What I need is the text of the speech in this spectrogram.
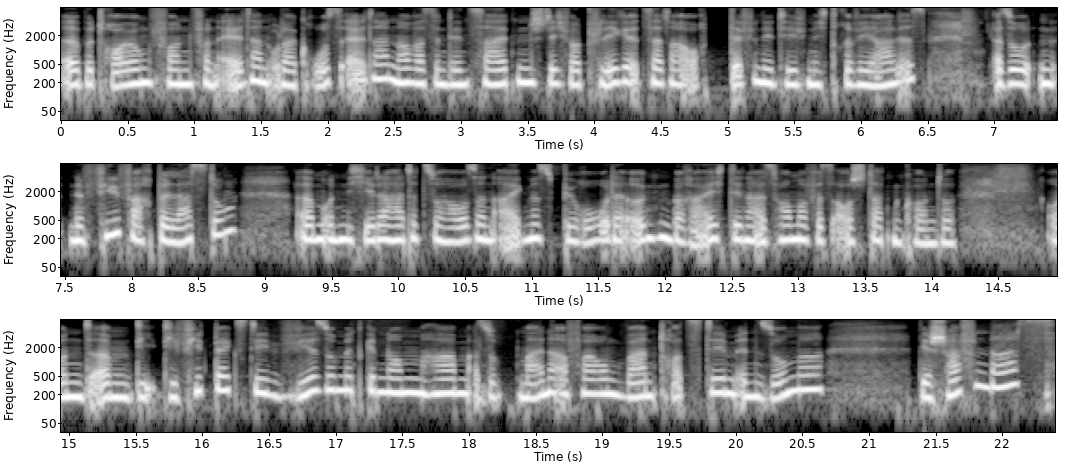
äh, Betreuung von, von Eltern oder Großeltern, ne, was in den Zeiten, Stichwort Pflege etc., auch definitiv nicht trivial ist. Also eine Vielfachbelastung ähm, und nicht jeder hatte zu Hause ein eigenes Büro oder irgendeinen Bereich, den er als Homeoffice ausstatten konnte. Und ähm, die, die Feedbacks, die wir so mitgenommen haben, also meine Erfahrungen waren trotzdem in Summe, wir schaffen das,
